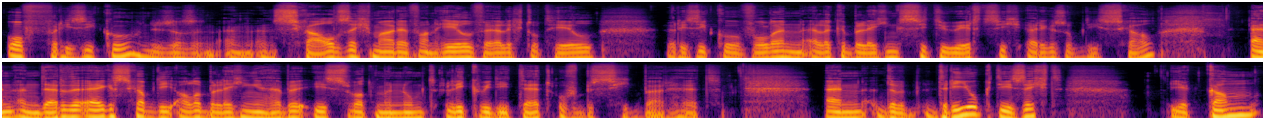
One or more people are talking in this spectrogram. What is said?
of risico. Dus dat is een, een, een schaal, zeg maar, van heel veilig tot heel risicovol. En elke belegging situeert zich ergens op die schaal. En een derde eigenschap die alle beleggingen hebben, is wat men noemt liquiditeit of beschikbaarheid. En de driehoek die zegt, je kan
